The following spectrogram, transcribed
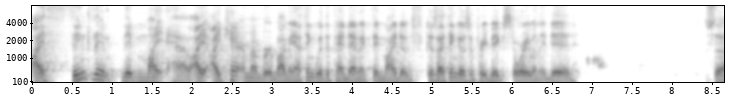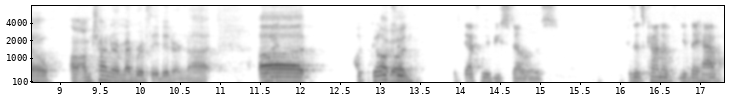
I think they they might have. I I can't remember, but I mean, I think with the pandemic they might have because I think it was a pretty big story when they did. So I'm trying to remember if they did or not. Uh, I'll go, I'll go ahead. would definitely be Stella's because it's kind of they have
